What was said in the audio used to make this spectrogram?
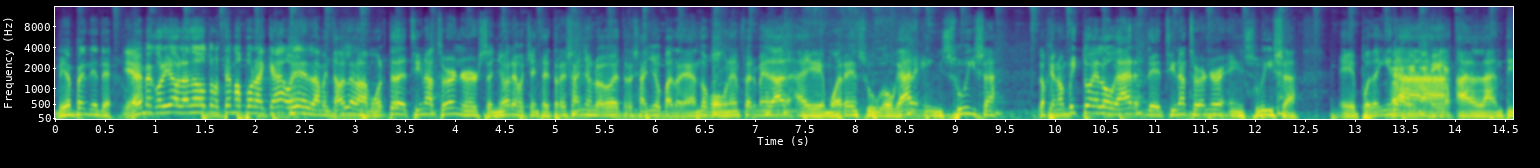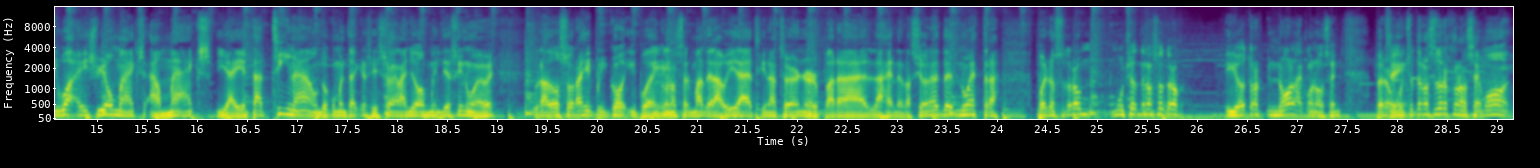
Bien pendiente. Yeah. Oye, me corría hablando de otros temas por acá. Oye, lamentable la muerte de Tina Turner, señores, 83 años, luego de 3 años batallando con una enfermedad, eh, muere en su hogar en Suiza. Los que no han visto el hogar de Tina Turner en Suiza eh, pueden ir me a, la antigua HBO Max, a Max, y ahí está Tina, un documental que se hizo en el año 2019, dura dos horas y pico, y pueden conocer más de la vida de Tina Turner para las generaciones de nuestras. Pues nosotros, muchos de nosotros y otros no la conocen, pero Sí. muchos de nosotros conocemos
